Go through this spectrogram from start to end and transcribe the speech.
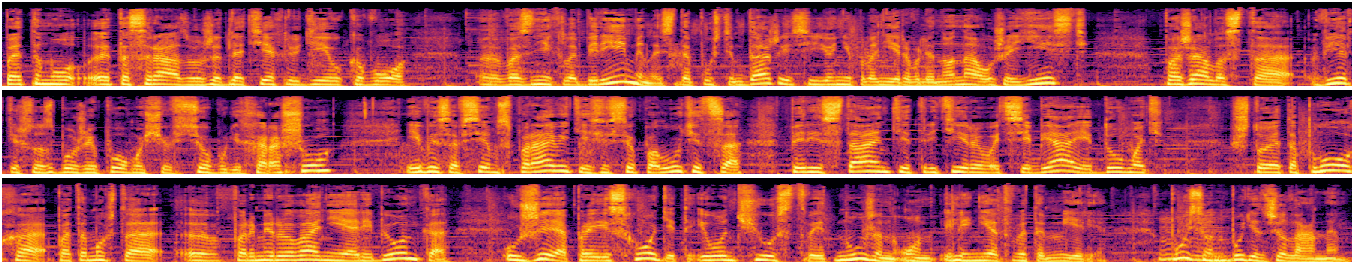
Поэтому это сразу же для тех людей, у кого э, возникла беременность, допустим, даже если ее не планировали, но она уже есть, пожалуйста, верьте, что с Божьей помощью все будет хорошо, и вы совсем справитесь, и все получится. Перестаньте третировать себя и думать, что это плохо, потому что э, формирование ребенка уже происходит, и он чувствует, нужен он или нет в этом мире. Пусть он будет желанным.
